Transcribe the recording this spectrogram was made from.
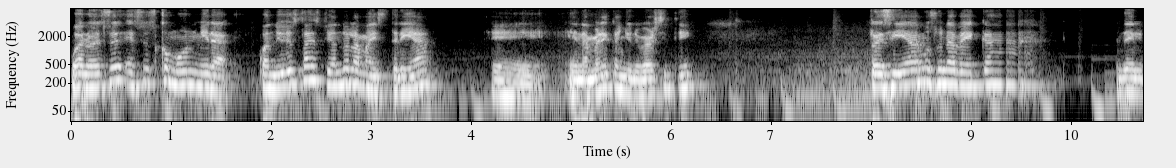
Bueno, eso, eso es común. Mira, cuando yo estaba estudiando la maestría eh, en American University, recibíamos una beca del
